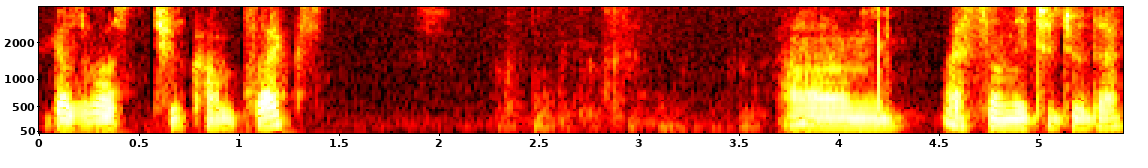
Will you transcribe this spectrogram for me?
because it was too complex. Um, I still need to do that.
